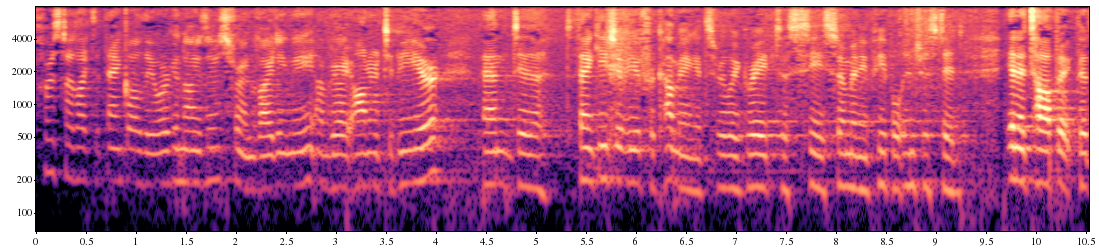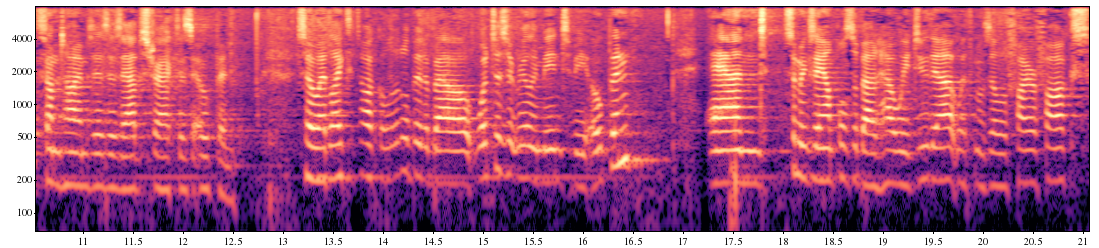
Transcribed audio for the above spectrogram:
First, I'd like to thank all the organizers for inviting me. I'm very honored to be here and uh, to thank each of you for coming. It's really great to see so many people interested in a topic that sometimes is as abstract as open. So I'd like to talk a little bit about what does it really mean to be open and some examples about how we do that with Mozilla Firefox.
